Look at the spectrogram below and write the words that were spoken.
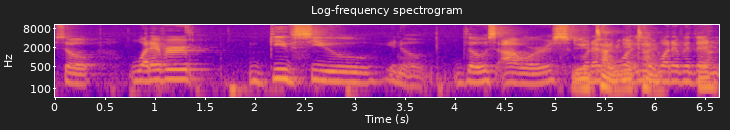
So whatever gives you you know those hours You need whatever time, you what, yeah, whatever then Yeah.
